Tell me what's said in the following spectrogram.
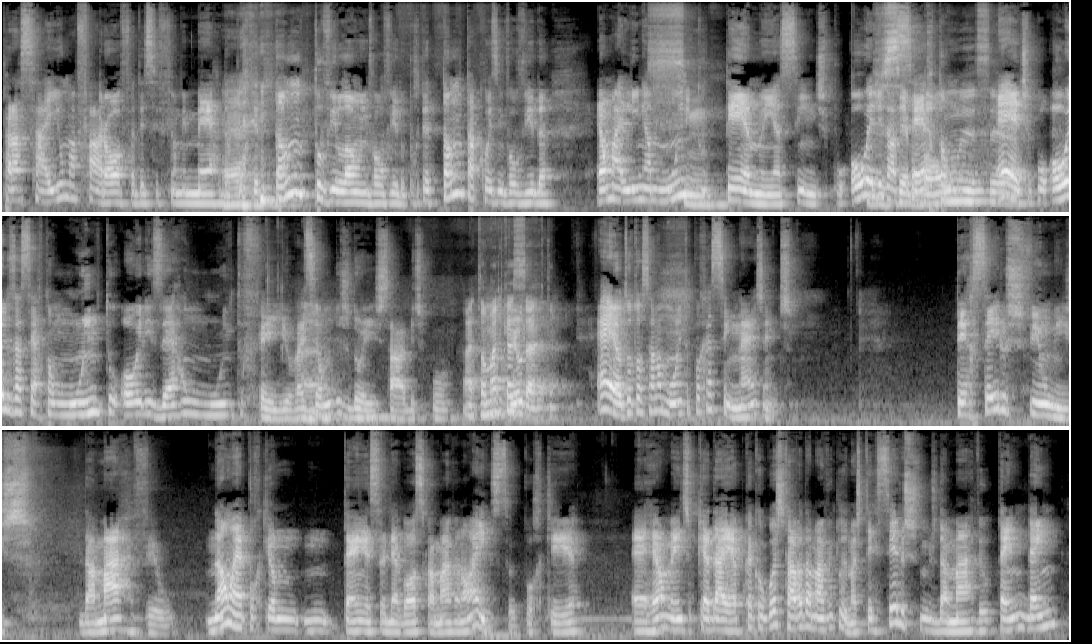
pra sair uma farofa desse filme merda, É. por ter tanto vilão envolvido, por ter tanta coisa envolvida, é uma linha muito Sim. tênue, assim, tipo, ou eles acertam. bom ser- É, tipo, ou eles acertam muito, ou eles erram muito feio. Vai É. ser um dos dois, sabe? Tipo. Ah, tomara que Eu- acertem. É, eu tô torcendo muito porque assim, né, gente? Terceiros filmes da Marvel não é porque eu tenho esse negócio com a Marvel, não é isso. Porque é realmente porque é da época que eu gostava da Marvel, inclusive. Mas terceiros filmes da Marvel tendem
